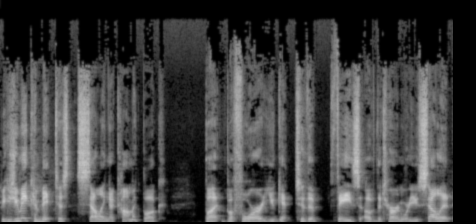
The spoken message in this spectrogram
Because you may commit to selling a comic book, but before you get to the phase of the turn where you sell it,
